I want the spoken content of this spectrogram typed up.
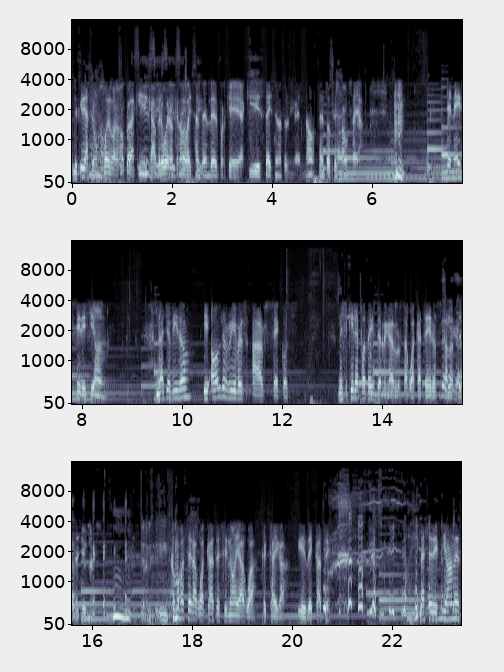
yo quería hacer un juego, ¿no? Con la química, sí, pero bueno, sí, que no lo vais a entender porque aquí estáis en otro nivel, ¿no? Entonces vamos allá. Tenéis sedición. No ha llovido y all the rivers are secos. Ni siquiera podéis derregar los aguacateros a los desayunos. ¿Cómo va a ser aguacate si no hay agua que caiga y decate? La sedición es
